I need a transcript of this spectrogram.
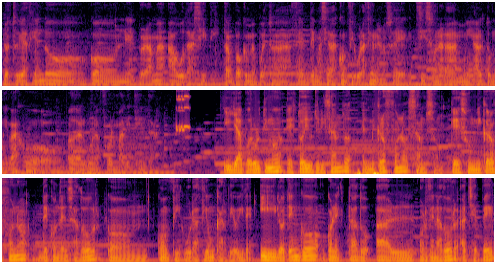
Lo estoy haciendo con el programa Audacity. Tampoco me he puesto a hacer demasiadas configuraciones, no sé si sonará muy alto, muy bajo o de alguna forma distinta. Y ya por último estoy utilizando el micrófono Samsung, que es un micrófono de condensador con configuración cardioide. Y lo tengo conectado al ordenador HP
